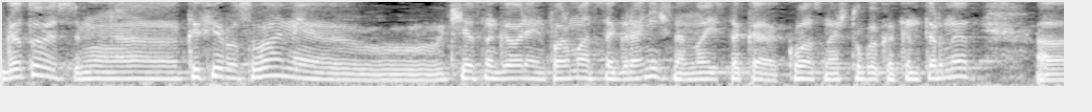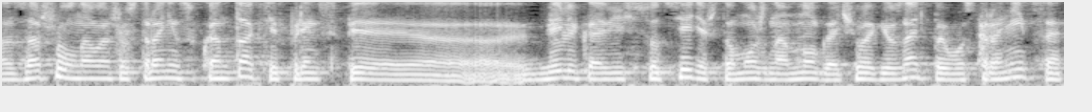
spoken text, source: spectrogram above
Готовясь э, к эфиру с вами, э, честно говоря, информация ограничена, но есть такая классная штука, как интернет. Э, зашел на вашу страницу ВКонтакте, в принципе, великая вещь в соцсети, что можно много о человеке узнать по его странице,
